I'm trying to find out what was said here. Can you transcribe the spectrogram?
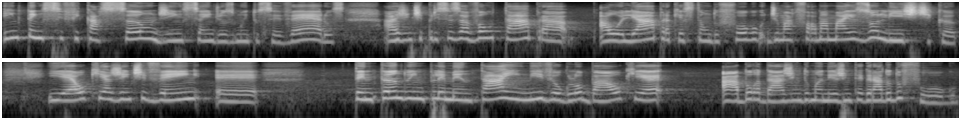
intensificação de incêndios muito severos, a gente precisa voltar para a olhar para a questão do fogo de uma forma mais holística, e é o que a gente vem é, tentando implementar em nível global, que é a abordagem do manejo integrado do fogo.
